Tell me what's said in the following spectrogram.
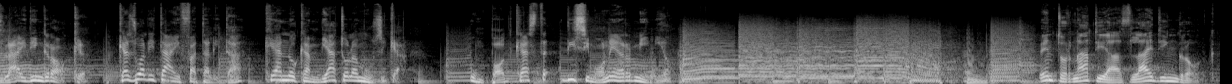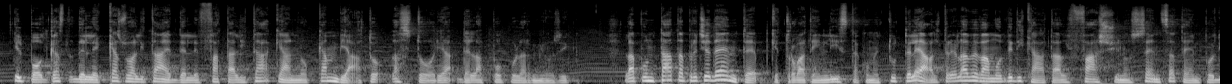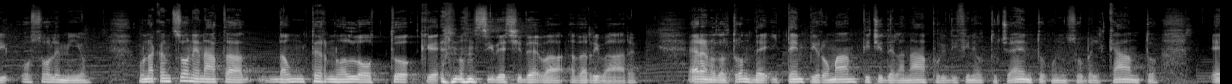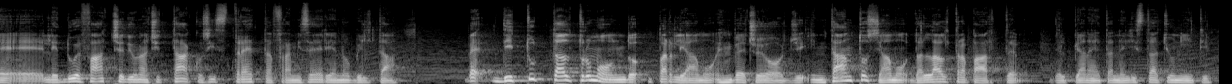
Sliding Rock, casualità e fatalità che hanno cambiato la musica. Un podcast di Simone Arminio. Bentornati a Sliding Rock, il podcast delle casualità e delle fatalità che hanno cambiato la storia della popular music. La puntata precedente, che trovate in lista come tutte le altre, l'avevamo dedicata al fascino senza tempo di O Sole Mio, una canzone nata da un terno all'otto che non si decideva ad arrivare. Erano d'altronde i tempi romantici della Napoli di fine Ottocento, con il suo bel canto, e le due facce di una città così stretta fra miseria e nobiltà. Beh, di tutt'altro mondo parliamo invece oggi. Intanto siamo dall'altra parte del pianeta, negli Stati Uniti.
